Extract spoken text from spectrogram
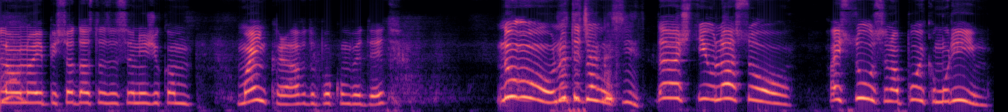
la un nou episod, astăzi o să ne jucăm Minecraft, după cum vedeți. Nu, nu te Uite ce-am duc! găsit. Da, știu, las-o! Hai sus, înapoi, că murim!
